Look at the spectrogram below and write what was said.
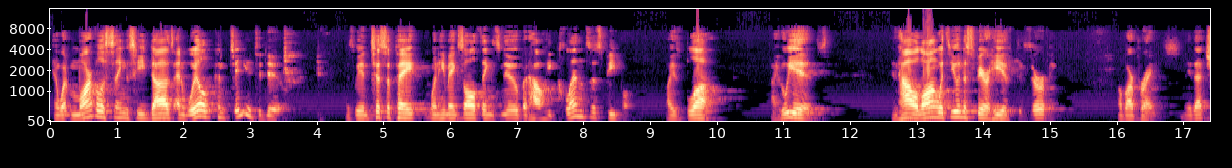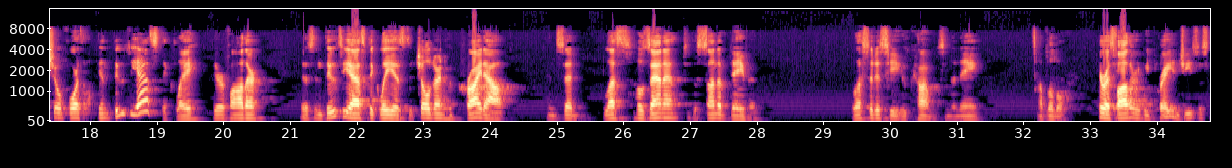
And what marvelous things he does and will continue to do as we anticipate when he makes all things new, but how he cleanses people by his blood, by who he is, and how, along with you in the Spirit, he is deserving of our praise. May that show forth enthusiastically, dear Father, as enthusiastically as the children who cried out and said, Bless Hosanna to the Son of David. Blessed is he who comes in the name of the Lord. Hear us, Father, we pray in Jesus' name.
